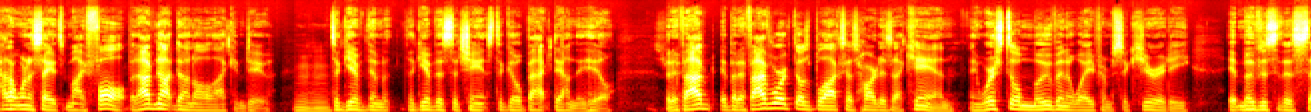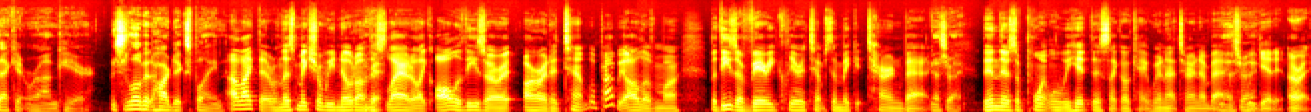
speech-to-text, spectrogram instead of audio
I don't want to say it's my fault, but I've not done all I can do mm-hmm. to give them to give this a chance to go back down the hill. But if I've but if I've worked those blocks as hard as I can, and we're still moving away from security, it moves us to this second rung here, which is a little bit hard to explain. I like that one. Let's make sure we note on this ladder, like all of these are are an attempt. Well, probably all of them are, but these are very clear attempts to make it turn back. That's right. Then there's a point when we hit this, like, okay, we're not turning back. That's right. We get it. All right.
